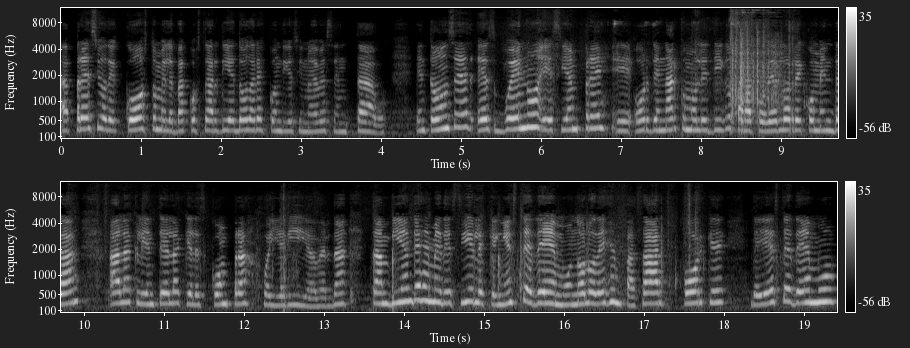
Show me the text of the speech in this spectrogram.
A precio de costo me les va a costar 10 dólares con 19 centavos. Entonces es bueno eh, siempre eh, ordenar como les digo para poderlo recomendar a la clientela que les compra joyería, ¿verdad? También déjenme decirles que en este demo no lo dejen pasar porque de este demo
